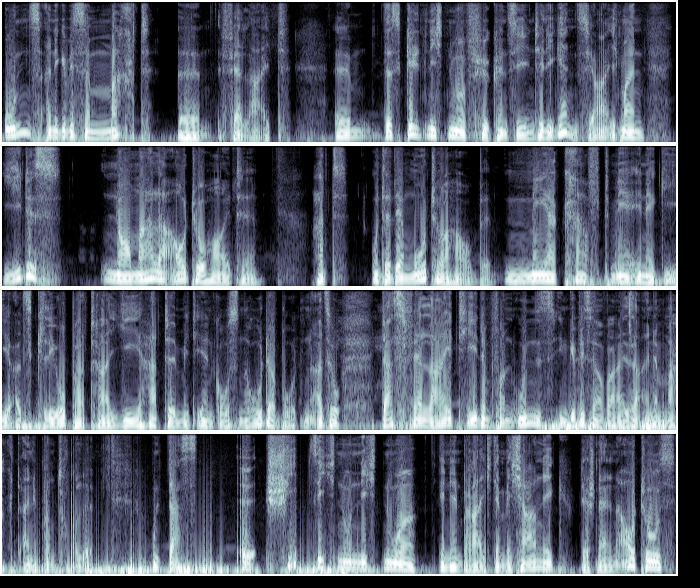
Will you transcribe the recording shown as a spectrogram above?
uns eine gewisse Macht äh, verleiht. Ähm, das gilt nicht nur für künstliche Intelligenz, ja. Ich meine, jedes normale Auto heute hat unter der Motorhaube mehr Kraft, mehr Energie als Kleopatra je hatte mit ihren großen Ruderbooten. Also das verleiht jedem von uns in gewisser Weise eine Macht, eine Kontrolle. Und das äh, schiebt sich nun nicht nur in den Bereich der Mechanik, der schnellen Autos,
